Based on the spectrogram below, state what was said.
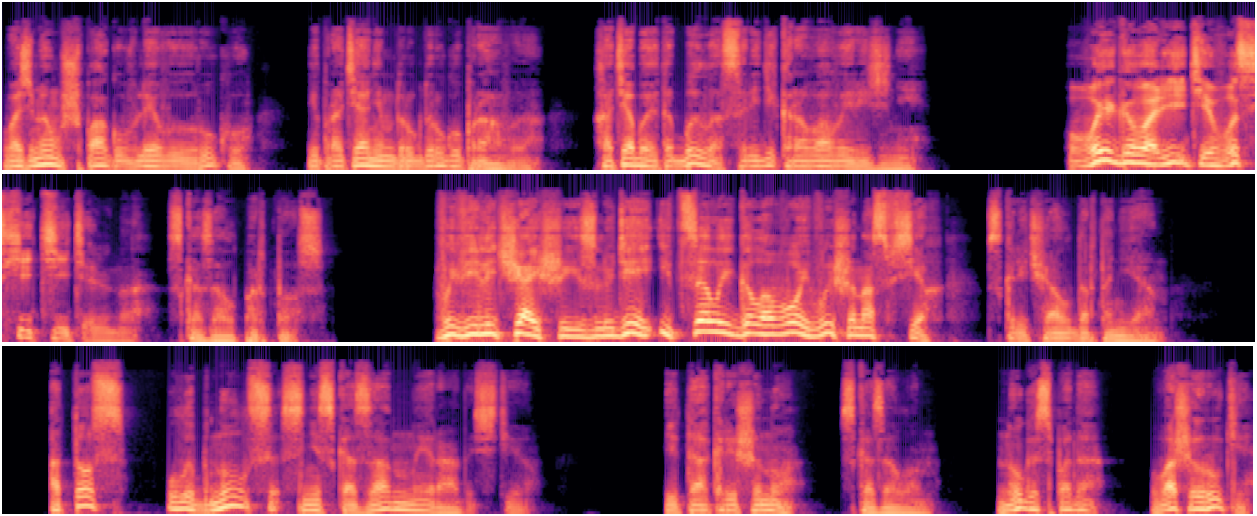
возьмем шпагу в левую руку и протянем друг другу правую, хотя бы это было среди кровавой резни. «Вы говорите восхитительно», — сказал Портос. «Вы величайший из людей и целой головой выше нас всех!» — вскричал Д'Артаньян. Атос улыбнулся с несказанной радостью. «И так решено», — сказал он. «Ну, господа, ваши руки.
